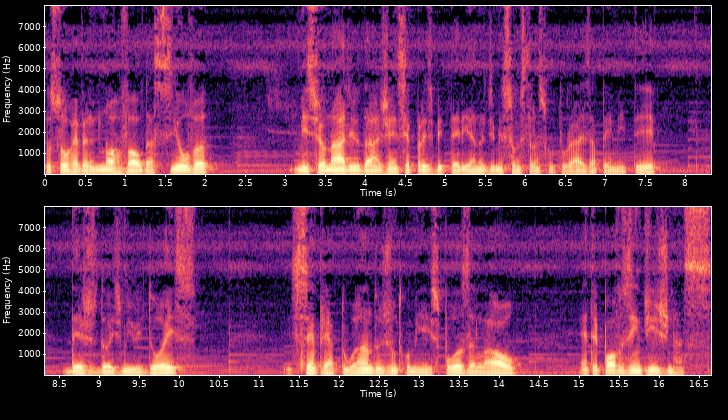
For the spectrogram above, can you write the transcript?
eu sou o reverendo Norval da Silva, missionário da Agência Presbiteriana de Missões Transculturais, APMT, desde 2002, sempre atuando junto com minha esposa Lau entre povos indígenas.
